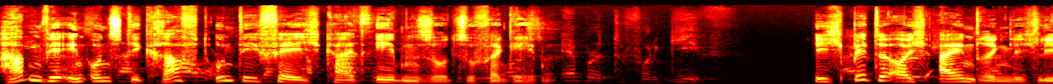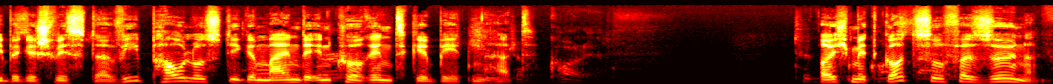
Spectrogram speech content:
haben wir in uns die Kraft und die Fähigkeit ebenso zu vergeben. Ich bitte euch eindringlich, liebe Geschwister, wie Paulus die Gemeinde in Korinth gebeten hat, euch mit Gott zu versöhnen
